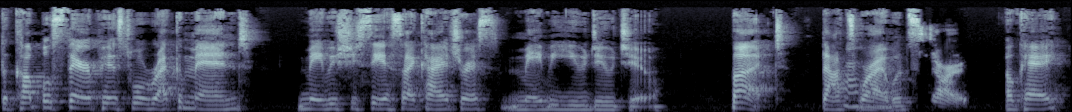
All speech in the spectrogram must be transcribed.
the couples therapist will recommend maybe she see a psychiatrist, maybe you do too. But that's where I Mhm. would start. Okay.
